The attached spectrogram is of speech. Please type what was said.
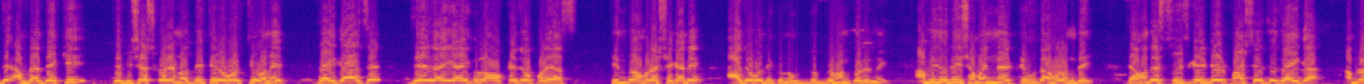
যে আমরা দেখি যে বিশেষ করে নদী তীরবর্তী অনেক জায়গা আছে, যে জায়গাগুলো অকেজো পড়ে আছে। কিন্তু আমরা সেখানে আজ অবধি কোনো উদ্যোগ গ্রহণ করে নাই। আমি যদি সামান্য একটি উদাহরণ দেই যে আমাদের সুইচ গেটের পাশে যে জায়গা, আমরা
